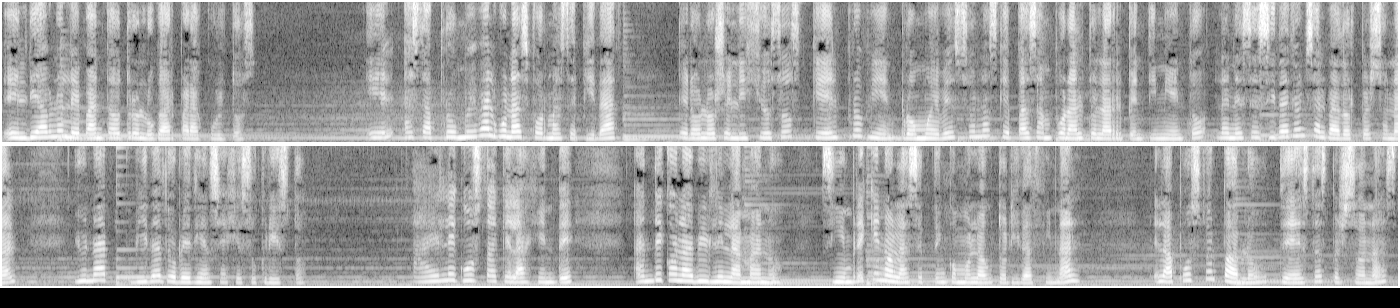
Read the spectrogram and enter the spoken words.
el diablo levanta otro lugar para cultos. Él hasta promueve algunas formas de piedad, pero los religiosos que él promueve son las que pasan por alto el arrepentimiento, la necesidad de un Salvador personal y una vida de obediencia a Jesucristo. A él le gusta que la gente ande con la Biblia en la mano, siempre que no la acepten como la autoridad final. El apóstol Pablo de estas personas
